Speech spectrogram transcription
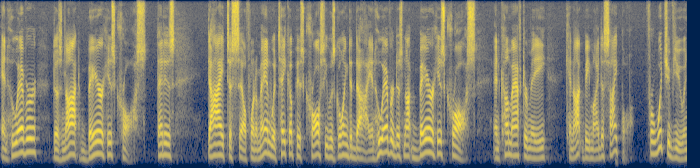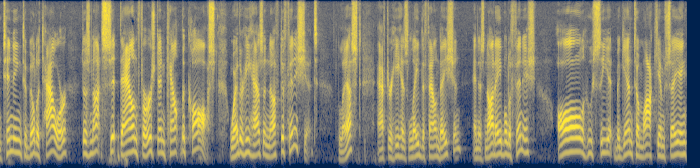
And whoever does not bear his cross, that is, die to self. When a man would take up his cross, he was going to die. And whoever does not bear his cross and come after me cannot be my disciple. For which of you, intending to build a tower, does not sit down first and count the cost, whether he has enough to finish it, lest, after he has laid the foundation and is not able to finish, all who see it begin to mock him, saying,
